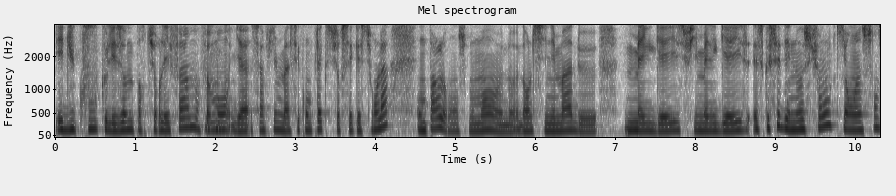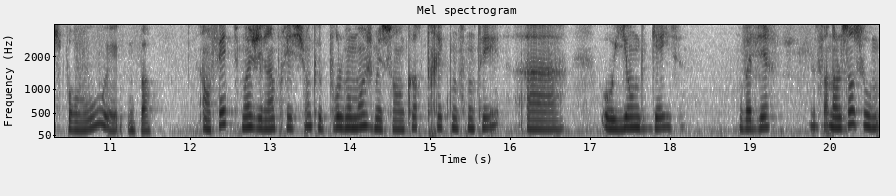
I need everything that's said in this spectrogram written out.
et du coup que les hommes portent sur les femmes. Enfin bon, mhm. c'est un film assez complexe sur ces questions-là. On parle en ce moment dans le cinéma de male gaze, female gaze. Est-ce que c'est des notions qui ont un sens pour vous ou pas? En fait, moi j'ai l'impression que pour le moment, je me sens encore très confrontée à, au young gaze on va dire. Enfin, dans le sens où,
